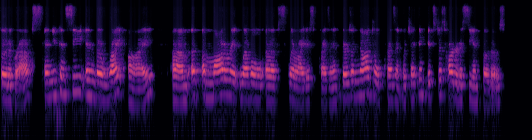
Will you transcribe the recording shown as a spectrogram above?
photographs, and you can see in the right eye um, a, a, moderate level of scleritis present. There's a nodule present, which I think it's just harder to see in photos.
